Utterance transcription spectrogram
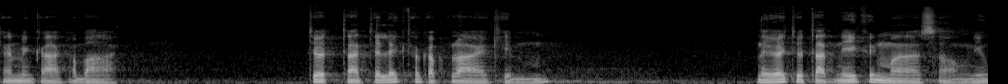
กันเป็นกากบาท จุดตัดจะเล็กเท่ากับปลายเข็ม เหนือจุดตัดนี้ขึ้นมาสองนิ้ว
